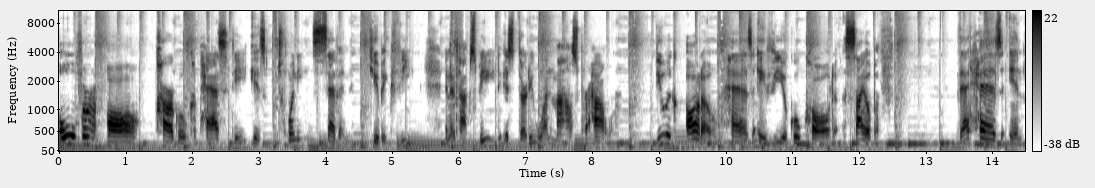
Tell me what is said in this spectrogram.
Overall cargo capacity is 27 cubic feet and the top speed is 31 miles per hour. Buick Auto has a vehicle called Sciopeth that has an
